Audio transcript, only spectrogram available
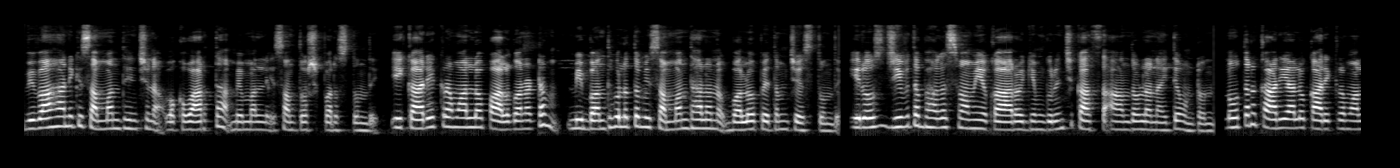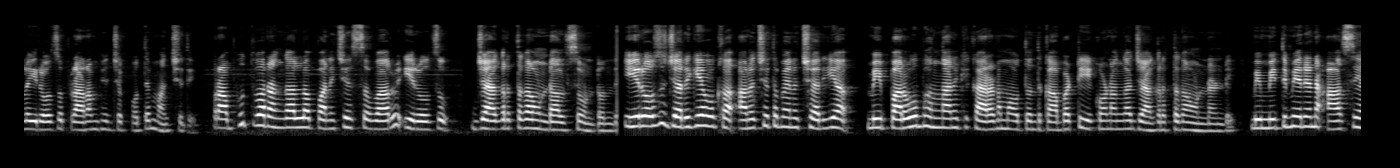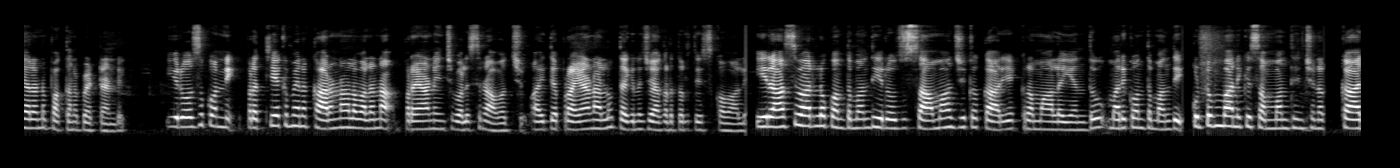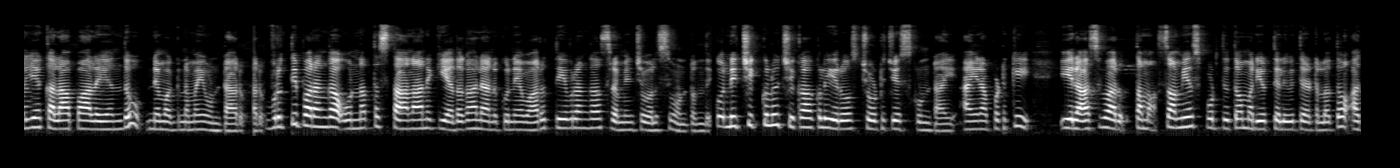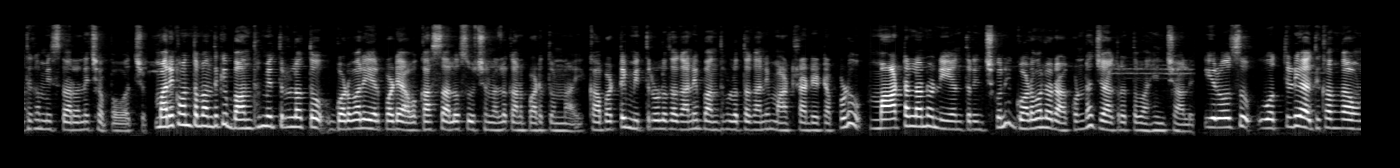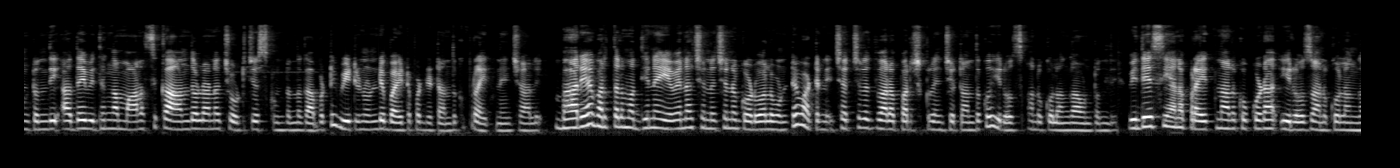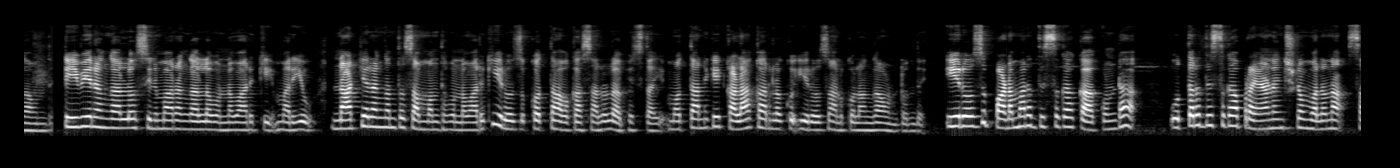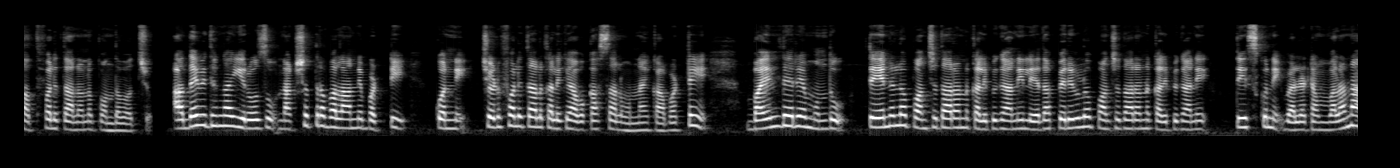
వివాహానికి సంబంధించిన ఒక వార్త మిమ్మల్ని సంతోషపరుస్తుంది. ఈ కార్యక్రమాల్లో పాల్గొనటం మీ బంధువులతో మీ సంబంధాలను బలోపేతం చేస్తుంది. ఈ రోజు జీవిత భాగస్వామి యొక్క ఆరోగ్యం గురించి కాస్త ఆందోళన అయితే ఉంటుంది. నూతన కార్యాలు కార్యక్రమాలు ఈ రోజు ప్రారంభించకపోతే మంచిది. ప్రభుత్వ రంగాల్లో పనిచేసే వారు ఈ రోజు జాగ్రత్తగా ఉండాల్సి ఉంటుంది. ఈ రోజు జరిగే ఒక అనుచితమైన చర్య మీ పరువు భంగానికి కారణమవుతుంది కాబట్టి ఈ కోణంగా జాగ్రత్తగా ఉండండి. మీ మితిమీరిన ఆశయాలను పక్కన పెట్టండి. ఈ రోజు కొన్ని ప్రత్యేకమైన కారణాల వలన ప్రయాణించవలసి రావచ్చు. అయితే ప్రయాణాల్లో తగిన జాగ్రత్తలు తీసుకోవాలి. ఈ రాశి వారిలో కొంతమంది ఈ రోజు సామాజిక కార్యక్రమాలయందు మరికొంతమంది కుటుంబానికి సంబంధించిన కార్యకలాపాలయందు నిమగ్నమై ఉంటారు. వృత్తిపరంగా ఉన్నత స్థానానికి ఎదగాలి అనుకునేవారు తీవ్రంగా శ్రమించవలసి ఉంటుంది. కొన్ని చిక్కులు చికాకులు ఈ రోజు చోటు చేసుకుంటాయి. అయినప్పటికీ ఈ రాశివారు తమ సమయస్ఫూర్తితో మరియు తెలివితేటలతో అధిగమిస్తారని చెప్పవచ్చు. మరికొంతమందికి బంధుమిత్రులతో గొడవలు ఏర్పడే అవకాశాలు సూచనలు కనపడుతున్నాయి. కాబట్టి మిత్రులతో కానీ బంధువులతో గాని మాట్లాడేటప్పుడు మాటలను నియంత్రించుకుని గొడవలు రాకుండా జాగ్రత్త వహించాలి. ఈ రోజు ఒత్తిడి అధికంగా ఉంటుంది. అదే విధంగా మానసిక ఆందోళన చోటు చేసుకుంటుంది కాబట్టి వీటి నుండి బయటపడేటందుకు ప్రయత్నించాలి. భార్యాభర్తల మధ్యన ఏవైనా చిన్న చిన్న గొడవలు ఉంటే వాటిని చర్చల ద్వారా పరిష్కరించేటందుకు ఈ రోజు అనుకూలంగా ఉంటుంది. విదేశీయాన ప్రయత్నాలకు కూడా ఈ రోజు అనుకూలంగా ఉంది. టీవీ రంగాల్లో సినిమా రంగాల్లో ఉన్నవారికి మరియు నాట్య రంగంతో సంబంధం ఉన్నవారికి ఈ రోజు కొత్త అవకాశాలు లభిస్తాయి. మొత్తానికి కళాకారులకు ఈ రోజు అనుకూలంగా ఉంటుంది. ఈ రోజు పడమర దిశగా కాకుండా ఉత్తర దిశగా ప్రయాణించడం వలన సత్ఫలితాలను పొందవచ్చు. అదేవిధంగా ఈ రోజు నక్షత్ర బలాన్ని బట్టి కొన్ని చెడు ఫలితాలు కలిగే అవకాశాలు ఉన్నాయి కాబట్టి బయలుదేరే ముందు తేనెలో పంచదారను కలిపి కానీ లేదా పెరుగులో పంచదారను కలిపి కానీ తీసుకుని వెళ్ళటం వలన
